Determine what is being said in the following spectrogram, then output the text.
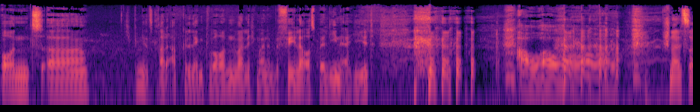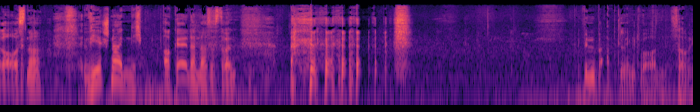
Und äh, ich bin jetzt gerade abgelenkt worden, weil ich meine Befehle aus Berlin erhielt. au, au, au, au, au. Schneidest du raus, ne? Wir schneiden nicht. Okay, dann lass es drin. ich bin abgelenkt worden, sorry.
